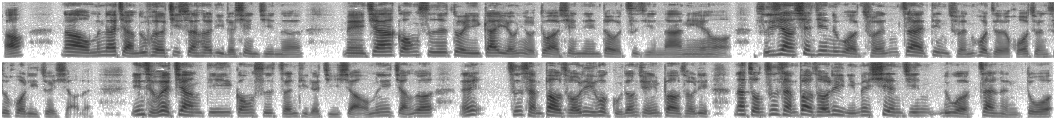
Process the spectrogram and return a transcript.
好，那我们来讲如何计算合理的现金呢？每家公司对于该拥有多少现金都有自己的拿捏哦。实际上，现金如果存在定存或者活存是获利最小的，因此会降低公司整体的绩效。我们也讲说，诶资产报酬率或股东权益报酬率，那总资产报酬率里面现金如果占很多，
